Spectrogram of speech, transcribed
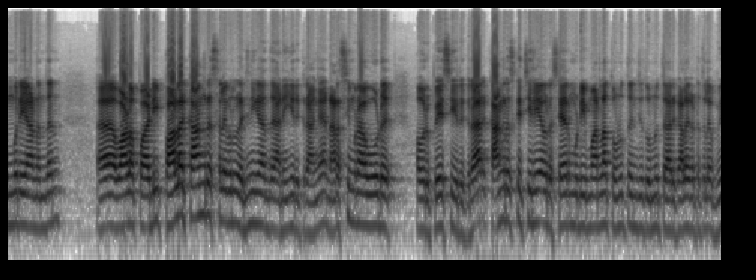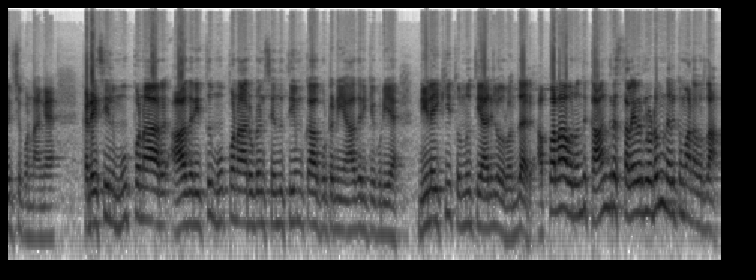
குமரி ஆனந்தன் வாழப்பாடி பல காங்கிரஸ் தலைவர்கள் ரஜினிகாந்த் அணுகியிருக்கிறாங்க. நரசிம்மராவோடு அவர் பேசியிருக்கிறார். காங்கிரஸ் கட்சியிலேயே அவர் சேர முடியுமான்லாம் தொண்ணூத்தஞ்சு தொண்ணூத்தாறு காலகட்டத்தில் முயற்சி பண்ணாங்க. கடைசியில் மூப்பனார் ஆதரித்து மூப்பனாருடன் சேர்ந்து திமுக கூட்டணியை ஆதரிக்கக்கூடிய நிலைக்கு தொண்ணூற்றி ஆறில் அவர் வந்தார். அப்போல்லாம் அவர் வந்து காங்கிரஸ் தலைவர்களோடும் நெருக்கமானவர் தான்.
